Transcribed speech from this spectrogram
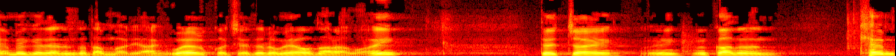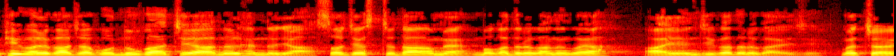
헤매게 되는 거단 말이야. 외울 거 제대로 외워놔라고. 잉? 됐죠? 잉? 그러니까는 캠핑을 가자고 누가 제안을 했느냐? suggest 다음에 뭐가 들어가는 거야? ing가 들어가야지. 맞죠?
